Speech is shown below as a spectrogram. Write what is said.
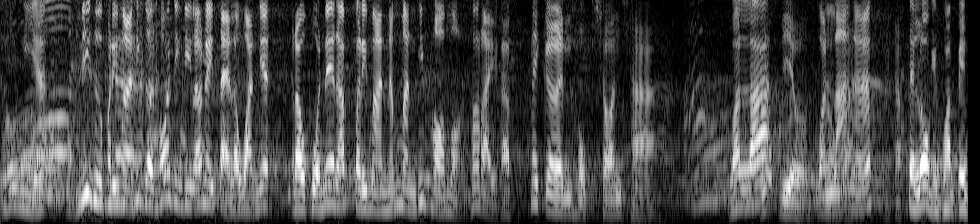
เท่านี้ผมนี่คือปริมาณที่เกินเพราะว่าจริง ๆ แล้วในแต่ละวันเนี่ยเราควรได้รับปริมาณน้ำมันที่พอเหมาะเท่าไหร่ครับ ไม่เกิน 6 ช้อนชา วันละ เดียววันละนะ นะครับ แต่โลกแห่งความเป็น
